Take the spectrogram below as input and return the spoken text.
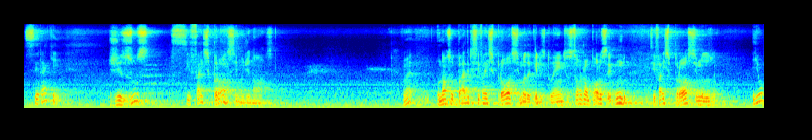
será que Jesus se faz próximo de nós? É? O nosso Padre se faz próximo daqueles doentes, São João Paulo II se faz próximo dos eu,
